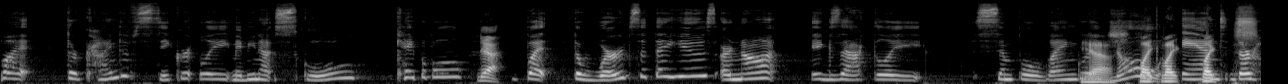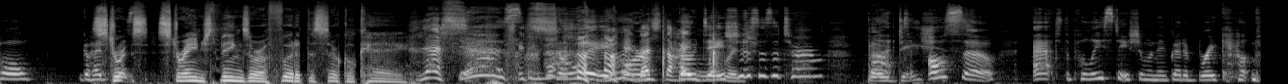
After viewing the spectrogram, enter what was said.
but they're kind of secretly maybe not school capable, yeah. but the words that they use are not exactly simple language. Yeah. No. Like like and like their s- whole go ahead. str- s- strange things are afoot at the Circle K. Yes. Yes, It's exactly. so good. That's the heightened bodacious language. is a term. But also at the police station when they've got to break out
